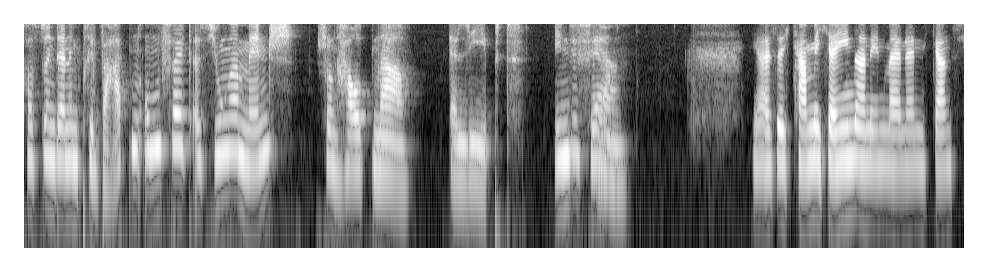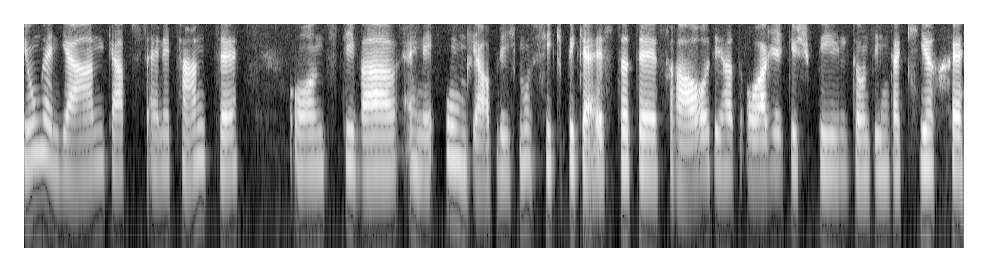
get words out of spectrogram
hast du in deinem privaten Umfeld als junger Mensch schon hautnah erlebt. Inwiefern? Ja. Ja, also ich kann mich erinnern, in meinen ganz jungen Jahren gab es eine Tante und die war eine unglaublich musikbegeisterte Frau, die hat Orgel gespielt und in der Kirche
